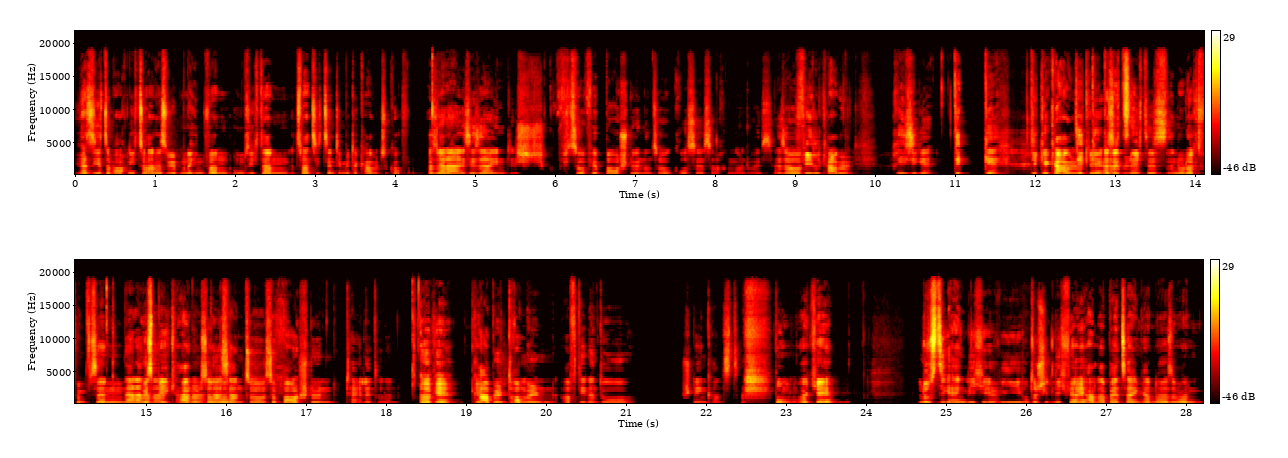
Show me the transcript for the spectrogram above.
Hört sich jetzt aber auch nicht so an, als würde man da hinfahren, um sich dann 20 cm Kabel zu kaufen. Also nein, nein, es ist ja in, so für Baustellen und so große Sachen und alles. Also viel Kabel. riesige, dicke. Dicke Kabel, Dicke okay. Also Kabel, jetzt nicht das 0815 Nein, nein, nein, nein, USB-Kabel, sondern. Da sind so, so Baustellenteile drinnen. okay, okay. Kabeltrommeln, auf denen du stehen kannst. Bumm, okay. Lustig eigentlich, äh, wie unterschiedlich Ferialarbeit sein kann. Ne? Also, man,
